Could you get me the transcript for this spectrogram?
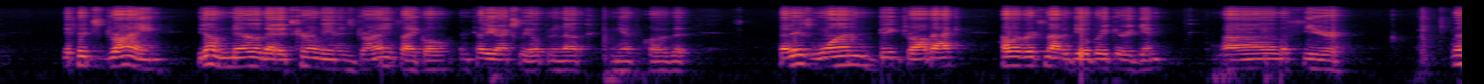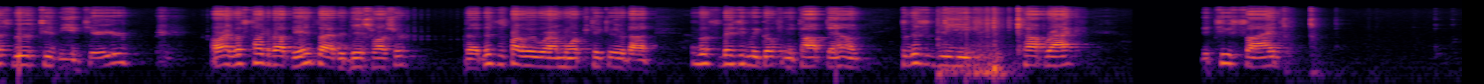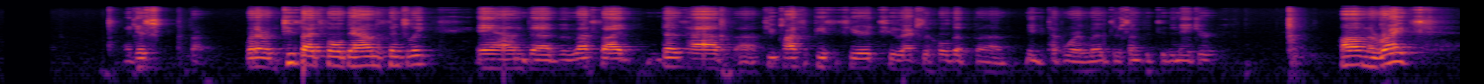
if it's drying, you don't know that it's currently in its drying cycle until you actually open it up and you have to close it. That is one big drawback. However, it's not a deal breaker again. Uh, let's see here. Let's move to the interior. All right, let's talk about the inside of the dishwasher. Uh, this is probably where I'm more particular about. Let's basically go from the top down. So this is the top rack. The two sides I just, whatever, the two sides fold down essentially, and uh, the left side does have a few plastic pieces here to actually hold up uh, maybe Tupperware lids or something to the nature. On the right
